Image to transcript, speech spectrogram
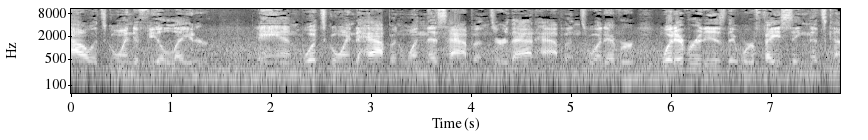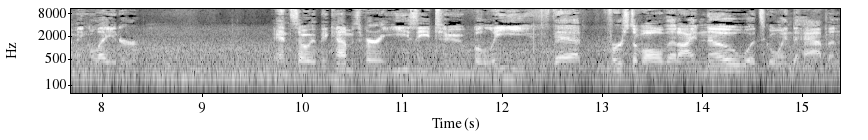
how it's going to feel later and what's going to happen when this happens or that happens, whatever whatever it is that we're facing that's coming later and so it becomes very easy to believe that, first of all, that I know what's going to happen,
